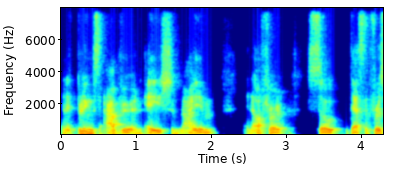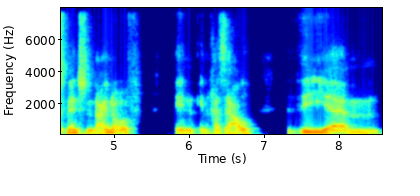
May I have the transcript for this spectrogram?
and it brings avir and eish and mayim and offer. So that's the first mention that I know of in in Chazal. The um,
